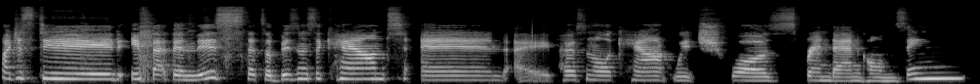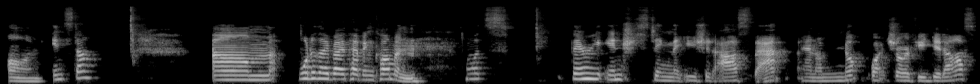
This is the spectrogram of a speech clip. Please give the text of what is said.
I just did if that then this. That's a business account and a personal account, which was Brendan Con on Insta. Um, what do they both have in common? Well, it's very interesting that you should ask that, and I'm not quite sure if you did ask,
